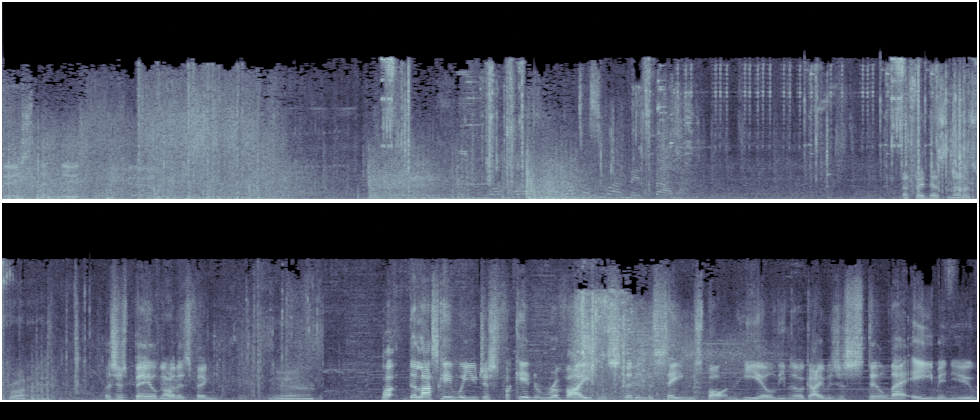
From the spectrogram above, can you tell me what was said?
First them, dude. I think there's another squad here. Let's just bail. We Oh. got his thing. Yeah. What? The last game where you just fucking revived and stood in the same spot and healed, even though a guy was just still there aiming you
